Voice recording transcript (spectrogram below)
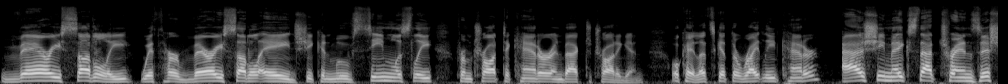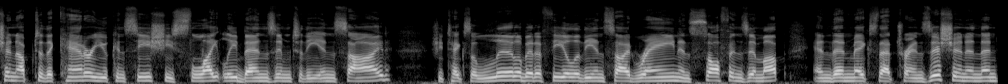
very subtly, with her very subtle aids, she can move seamlessly from trot to canter and back to trot again. Okay, let's get the right lead canter. As she makes that transition up to the canter, you can see she slightly bends him to the inside. She takes a little bit of feel of the inside rein and softens him up and then makes that transition. And then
